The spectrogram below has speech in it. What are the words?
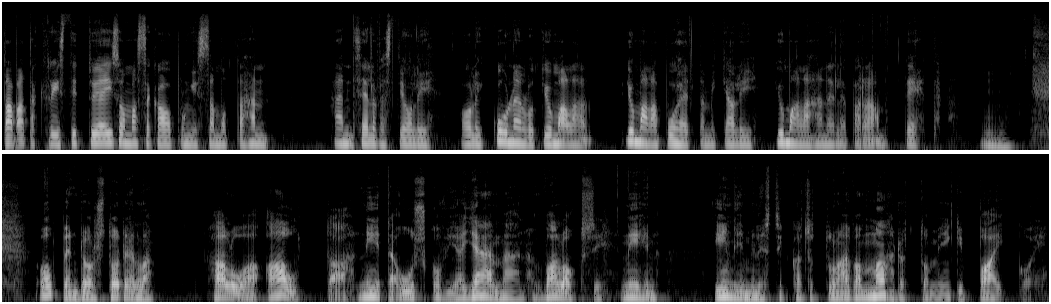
tavata kristittyjä isommassa kaupungissa, mutta hän, hän selvästi oli, oli kuunnellut Jumalan, Jumalan puhetta, mikä oli Jumala hänelle varaama tehtävä. Mm. Open Doors todella haluaa auttaa niitä uskovia jäämään valoksi niihin – inhimillisesti katsottuna aivan mahdottomiinkin paikkoihin.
